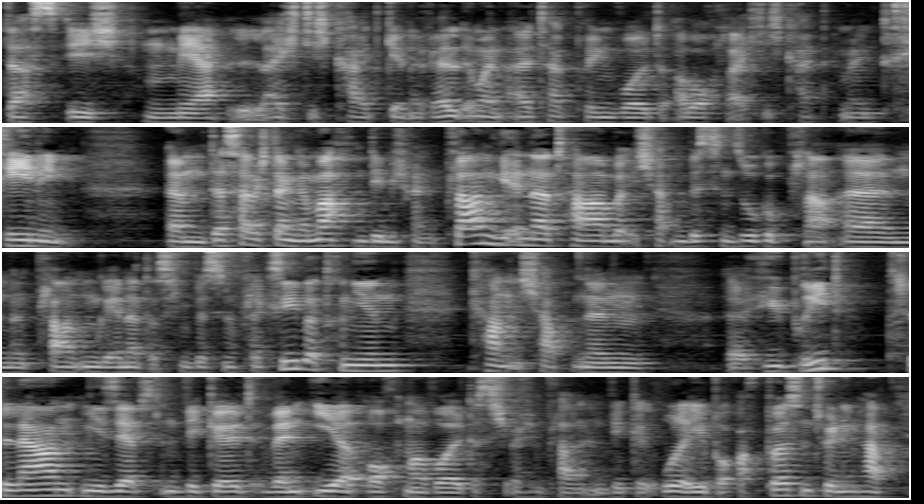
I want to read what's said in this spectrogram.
dass ich mehr Leichtigkeit generell in meinen Alltag bringen wollte, aber auch Leichtigkeit in mein Training. Ähm, das habe ich dann gemacht, indem ich meinen Plan geändert habe. Ich habe ein bisschen so äh, meinen Plan umgeändert, dass ich ein bisschen flexibler trainieren kann. Ich habe einen äh, Hybridplan mir selbst entwickelt. Wenn ihr auch mal wollt, dass ich euch einen Plan entwickle oder ihr Bock auf Person Training habt,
